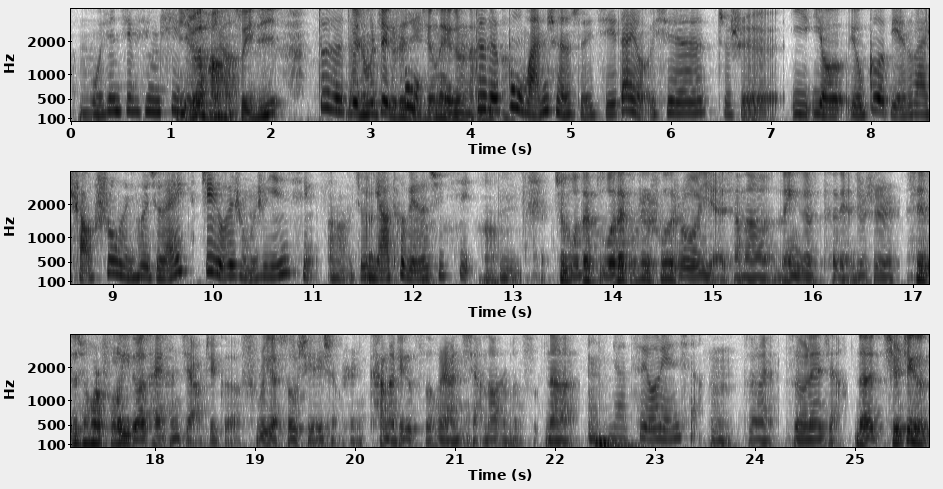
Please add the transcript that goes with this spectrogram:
的，嗯我现在记不清细节。你觉得好像很？随机？对对对。为什么这个是女性，那个就是男性？对对，啊不完全随机，但有一些就是一有有个别的吧，少数的你会觉得，哎，这个为什么是阴性？嗯，就是你要特别的去记。嗯嗯是，就我在我在读这个书的时候，也想到另一个特点，就是心理咨询或者弗洛伊德，他也很讲这个 free association，是你看到这个词会让你想到什么词。那嗯，要自由联想。嗯，自由联自由联想。那其实这个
